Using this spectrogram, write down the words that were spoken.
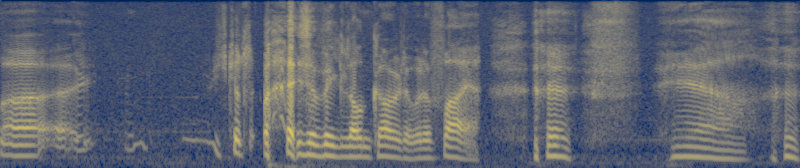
Uh, it's got it's a big long corridor with a fire. yeah.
